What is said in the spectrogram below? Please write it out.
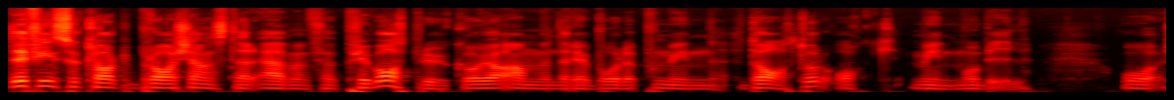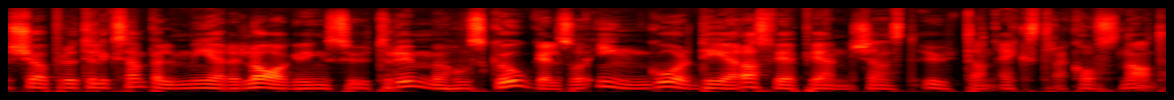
Det finns såklart bra tjänster även för privat bruk och jag använder det både på min dator och min mobil. Och köper du till exempel mer lagringsutrymme hos Google så ingår deras VPN-tjänst utan extra kostnad.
